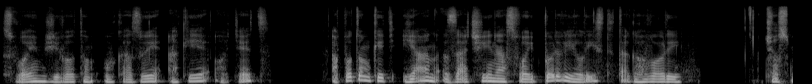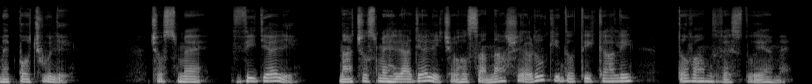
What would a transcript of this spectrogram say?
svojim životom ukazuje, aký je Otec. A potom, keď Jan začína svoj prvý list, tak hovorí, čo sme počuli, čo sme videli, na čo sme hľadeli, čoho sa naše ruky dotýkali, to vám zvestujeme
